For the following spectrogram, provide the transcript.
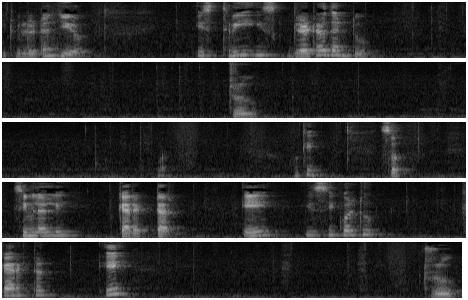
it will return 0 is 3 is greater than 2 true. Okay? So similarly character a is equal to character a. True.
